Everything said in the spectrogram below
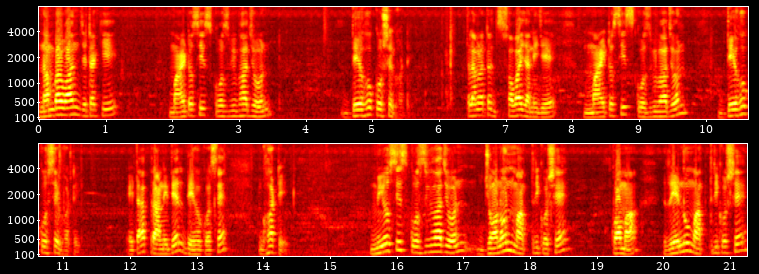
নাম্বার ওয়ান যেটা কি মাইটোসিস কোষ বিভাজন দেহ কোষে ঘটে। তাহলে আমরা একটা সবাই জানি যে মাইটোসিস কোষ বিভাজন দেহ কোষে ঘটে। এটা প্রাণীদের দেহ কোষে ঘটে। মিওসিস কোষ বিভাজন জনন মাতৃকোষে, কমা, রেণু মাতৃকোষে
